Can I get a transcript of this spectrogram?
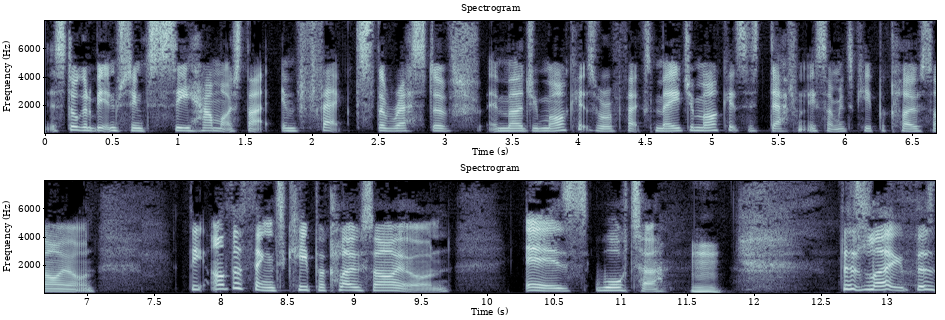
it's still going to be interesting to see how much that infects the rest of emerging markets or affects major markets. It's definitely something to keep a close eye on. The other thing to keep a close eye on is water. Mm. There's like there's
